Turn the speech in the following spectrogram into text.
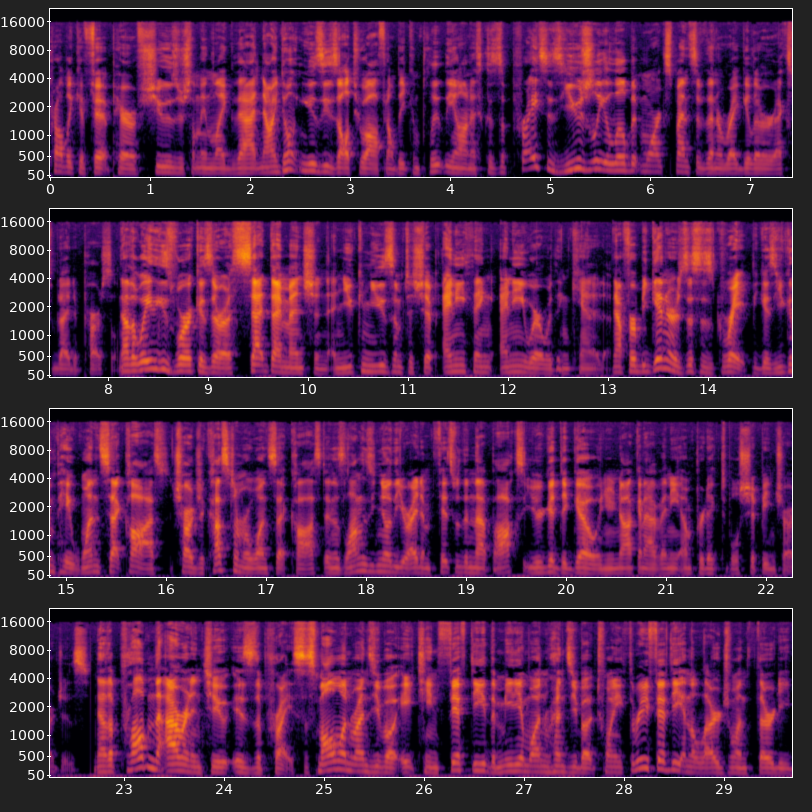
probably could fit a pair of shoes or something like that. Now, I don't use these all too often, I'll be completely honest, because the price is usually a little bit more expensive than a regular expedited parcel. Now, the way these work is they're a set dimension, and you can use them to ship anything anywhere within Canada. Now, for beginners, this is great because you can pay one set cost, charge a customer one set cost, and as long as you know that your item fits within that box, you're good to go, and you're not going to have any unpredictable shipping charges. Now, the problem that I run into is the price. The small one runs you about $18.50, the medium one runs you about $23.50, and the large one $30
